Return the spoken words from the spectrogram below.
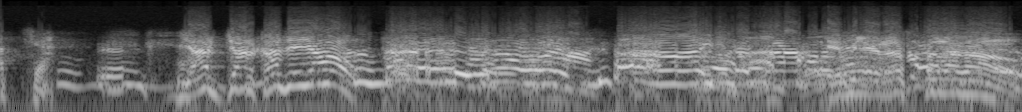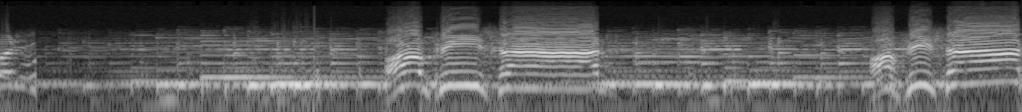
আচ্ছা যার যার কাজে যাও টেবিলে রাস্তা লাগাও অফিসার অফিসার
